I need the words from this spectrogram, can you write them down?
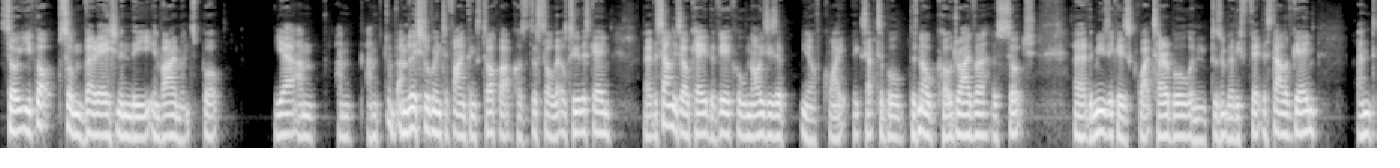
So you've got some variation in the environments, but yeah, I'm I'm I'm I'm really struggling to find things to talk about because there's so little to this game. Uh, the sound is okay. The vehicle noises are, you know, quite acceptable. There's no co-driver as such. Uh, the music is quite terrible and doesn't really fit the style of game. And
